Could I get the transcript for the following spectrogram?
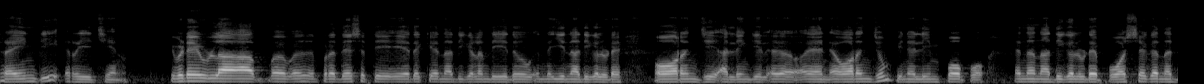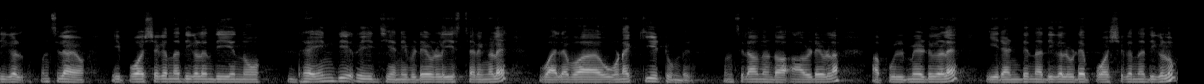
drain the region ഇവിടെയുള്ള പ്രദേശത്തെ ഏതൊക്കെ നദികൾ എന്ത് ചെയ്തു? ഈ നദികളുടെ ഓറഞ്ച് അല്ലെങ്കിൽ ഓറഞ്ചും പിന്നെ ലിംപോപ്പോ എന്ന നദികളുടെ പോഷക നദികൾ. മനസ്സിലായോ? ഈ പോഷക നദികൾ എന്ത് ചെയ്യുന്നു? ഡ്രെയിൻ ദി റീജിയൻ ഇവിടെയുള്ള ഈ സ്ഥലങ്ങളെ വല ഉണക്കിയിട്ടുണ്ട്. മനസ്സിലാവുന്നുണ്ടോ? അവിടെയുള്ള ആ പുൽമേടുകളെ ഈ രണ്ട് നദികളുടെ പോഷക നദികളും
